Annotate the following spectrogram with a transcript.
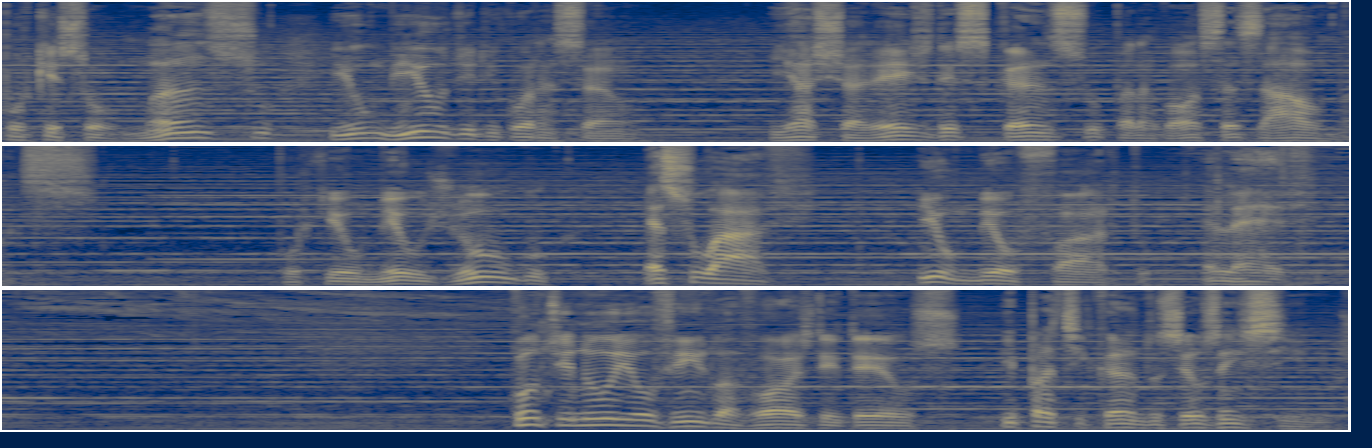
porque sou manso e humilde de coração, e achareis descanso para vossas almas. Porque o meu jugo é suave e o meu fardo é leve. Continue ouvindo a voz de Deus e praticando seus ensinos,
